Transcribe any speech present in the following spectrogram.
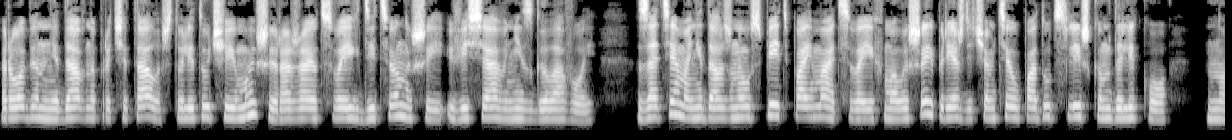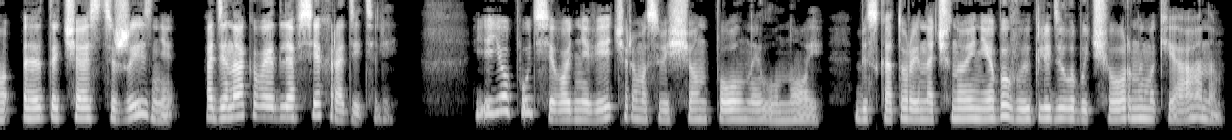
Робин недавно прочитала, что летучие мыши рожают своих детенышей, вися вниз головой — Затем они должны успеть поймать своих малышей, прежде чем те упадут слишком далеко. Но эта часть жизни одинаковая для всех родителей. Ее путь сегодня вечером освещен полной луной, без которой ночное небо выглядело бы черным океаном,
